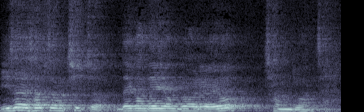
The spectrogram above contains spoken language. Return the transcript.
이사야 4장 7절 내가 내 영광을 위하여 창조한 자.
